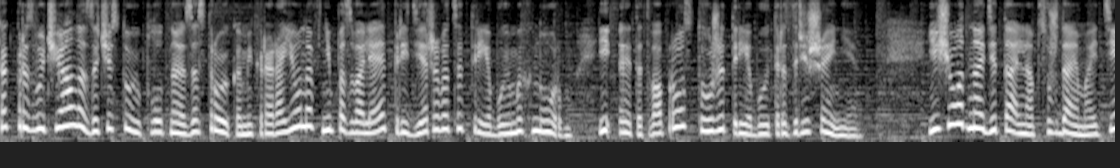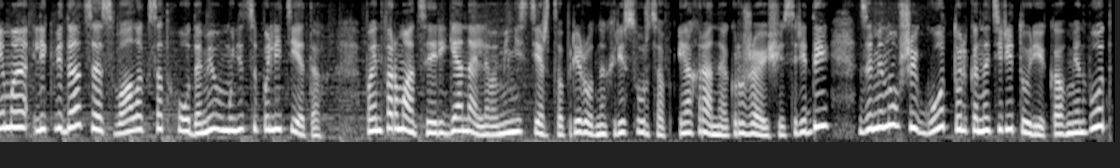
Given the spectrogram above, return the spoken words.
Как прозвучало, зачастую плотная застройка микрорайонов не позволяет придерживаться требуемых норм, и этот вопрос тоже требует разрешения. Еще одна детально обсуждаемая тема – ликвидация свалок с отходами в муниципалитетах. По информации регионального министерства природных ресурсов и охраны окружающей среды, за минувший год только на территории Кавминвод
